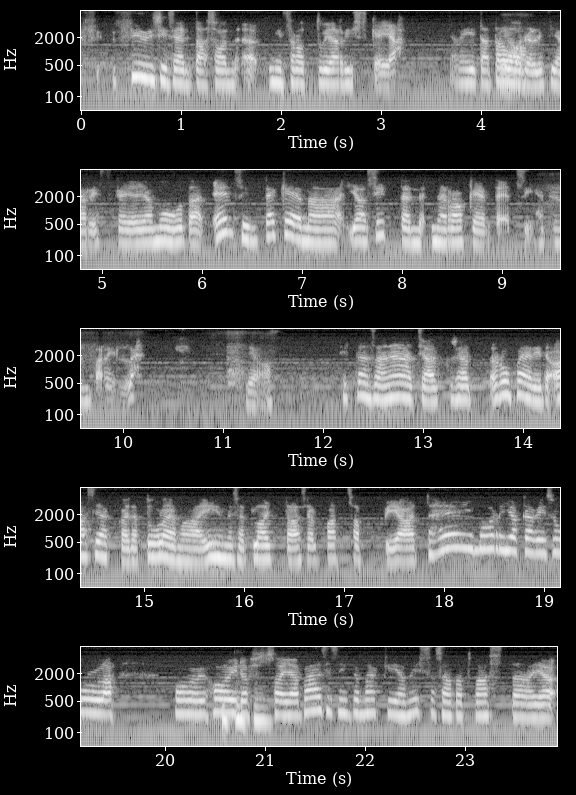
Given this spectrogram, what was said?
fy- fyysisen tason ää, niin sanottuja riskejä ja niitä taloudellisia Joo. riskejä ja muuta. Ensin tekemään ja sitten ne rakenteet siihen ympärille. Joo. Sitten sä näet sieltä, kun sieltä rupeaa niitä asiakkaita tulemaan, ihmiset laittaa sieltä WhatsAppia, että hei Marja kävi sulla hoidossa ja pääsisinkö mäkin ja missä saatat vastaan ja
